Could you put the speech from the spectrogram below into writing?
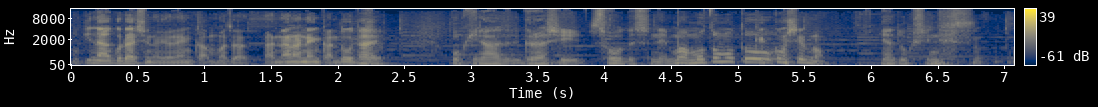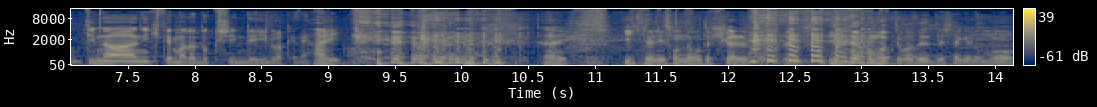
沖縄暮らしの4年間まずはあ7年間どうですか、はい沖縄暮らしそうですねまあもともと結婚してるの？いや独身です沖縄に来てまだ独身でいるわけね。はい はいいきなりそんなこと聞かれるとは思ってませんでしたけども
